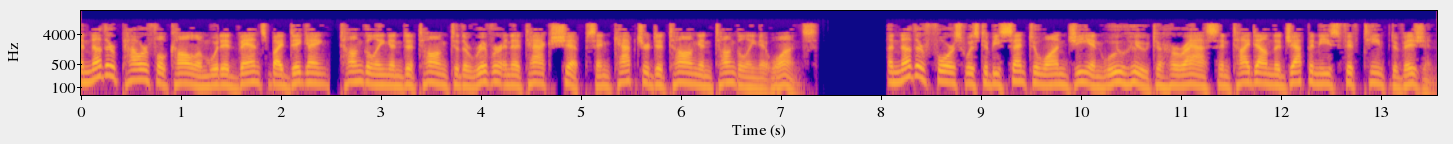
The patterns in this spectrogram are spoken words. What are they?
Another powerful column would advance by Digang, Tongling and Datong to the river and attack ships and capture Datong and Tongling at once. Another force was to be sent to Wanji and Wuhu to harass and tie down the Japanese 15th Division.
